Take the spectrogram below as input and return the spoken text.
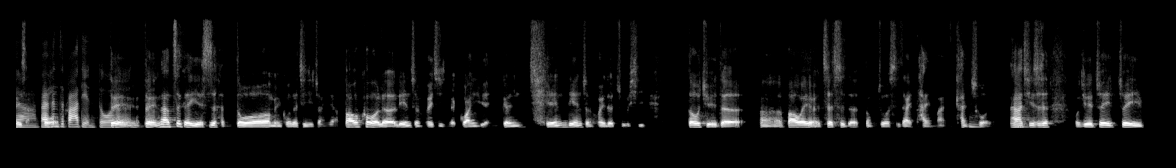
非常百分之八点多。对对，那这个也是很多美国的经济专家，包括了联准会自己的官员跟前联准会的主席都觉得。呃，鲍威尔这次的动作实在太慢，看错了。那其实我觉得最最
